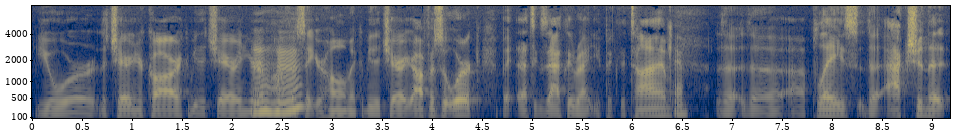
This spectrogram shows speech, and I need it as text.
your the chair in your car. It could be the chair in your Mm-hmm. office at your home. It could be the chair at your office at work. But that's exactly right. You pick the time, Okay. The the uh, place, the action that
